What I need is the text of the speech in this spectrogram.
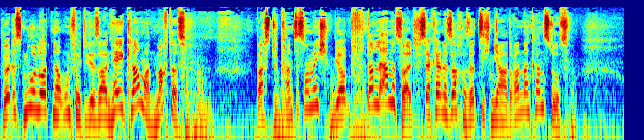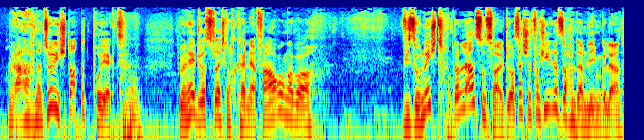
Du hättest nur Leute in deinem Umfeld, die dir sagen, hey, klar, Mann, mach das. Was, du kannst es noch nicht? Ja, pff, dann lern es halt. Ist ja keine Sache. Setz dich ein Jahr dran, dann kannst du es. Oder, ach, natürlich, start das Projekt. Ich meine, hey, du hast vielleicht noch keine Erfahrung, aber wieso nicht? Dann lernst du es halt. Du hast ja schon verschiedene Sachen in deinem Leben gelernt.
